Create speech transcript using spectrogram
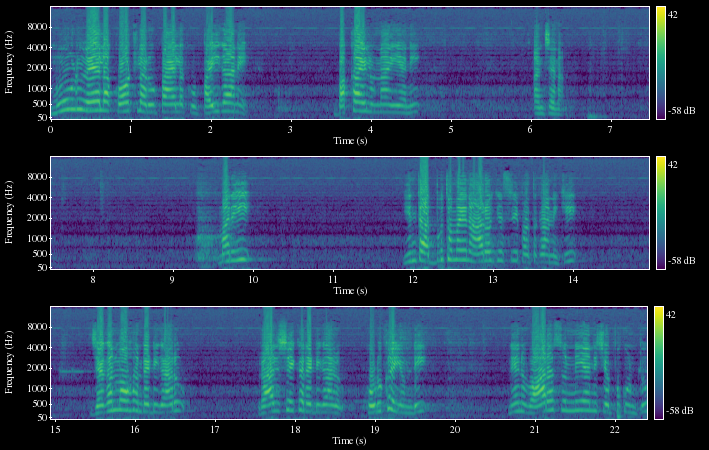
మూడు వేల కోట్ల రూపాయలకు పైగానే బకాయిలు ఉన్నాయి అని అంచనా. మరి ఇంత అద్భుతమైన ఆరోగ్యశ్రీ పథకానికి జగన్మోహన్ రెడ్డి గారు రాజశేఖర్ రెడ్డి గారు కొడుకై ఉండి నేను వారసుని అని చెప్పుకుంటూ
